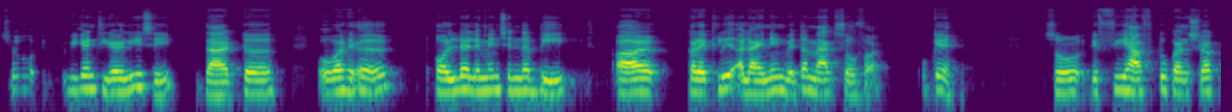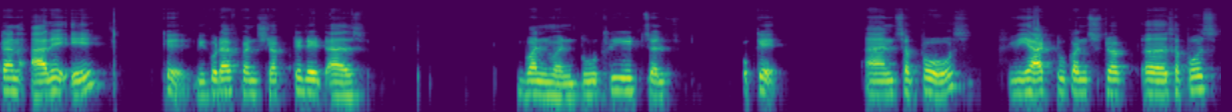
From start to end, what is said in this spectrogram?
So we can clearly see that uh, over here all the elements in the b are correctly aligning with the max so far. Okay. So if we have to construct an array a okay we could have constructed it as 1 1 2 3 itself okay. And suppose we had to construct uh, suppose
